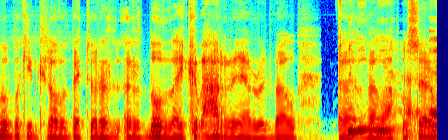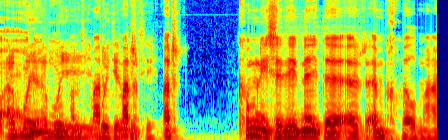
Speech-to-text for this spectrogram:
meddwl bod gen Cynofon Bedwyr ar, ar noddau cymharu ar rwy'n fel, uh, fel Apple. So, a mwy, a mwy, mwy di'r byd. Mae'r cwmni sydd wedi gwneud yr ymchwil ma,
